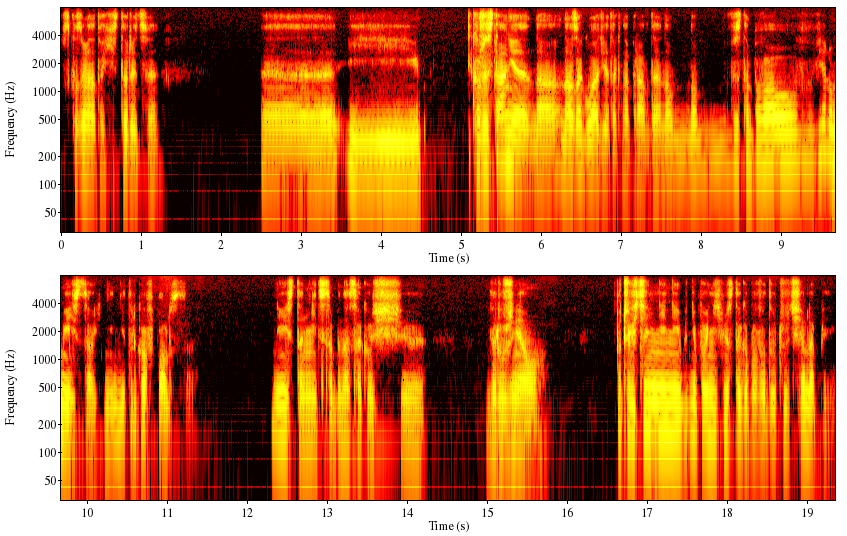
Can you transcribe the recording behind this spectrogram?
wskazują na to historycy, i korzystanie na, na zagładzie tak naprawdę no, no, występowało w wielu miejscach, nie, nie tylko w Polsce. Nie jest to nic, co by nas jakoś e, wyróżniało. Oczywiście nie, nie, nie, powinniśmy z tego powodu czuć się lepiej.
